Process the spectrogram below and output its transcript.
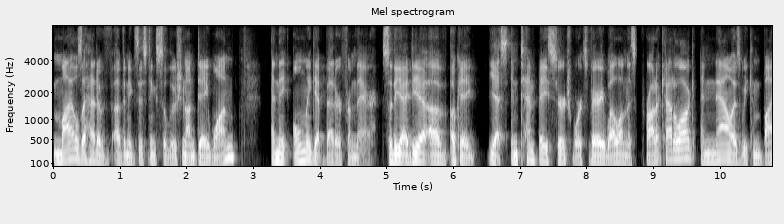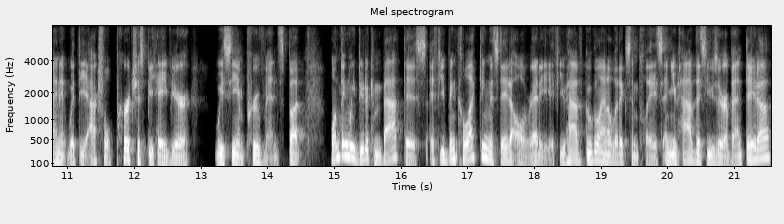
miles ahead of, of an existing solution on day one, and they only get better from there. So the idea of, okay, yes, intent based search works very well on this product catalog. And now as we combine it with the actual purchase behavior, we see improvements. But one thing we do to combat this, if you've been collecting this data already, if you have Google Analytics in place and you have this user event data,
